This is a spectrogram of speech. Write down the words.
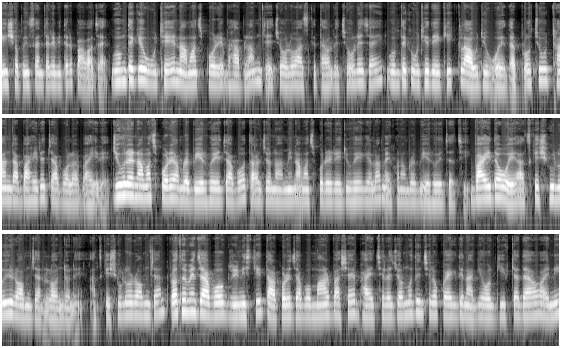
এই শপিং সেন্টারের ভিতরে পাওয়া যায়। ঘুম থেকে উঠে নামাজ পড়ে ভাবলাম যে চলো আজকে তাহলে চলে যাই। ঘুম থেকে উঠে দেখি ক্লাউডি ওয়েদার প্রচুর ঠান্ডা, বাহিরে যা বলার বাহিরে। জুহরে নামাজ পড়ে আমরা বের হয়ে যাব, তার জন্য আমি নামাজ পড়ে রেডি হয়ে গেলাম, এখন আমরা বের হয়ে যাচ্ছি। বাই দ্য ওয়ে আজকে ষোলোই রমজান লন্ডনে। আজকে ষোলো রমজান। প্রথমে যাব গ্রিন স্ট্রিট, তারপরে যাব মার বাসায়। ভাইয়ের ছেলের জন্মদিন ছিল কয়েকদিন আগে, ওর গিফটটা দেওয়া হয়নি।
